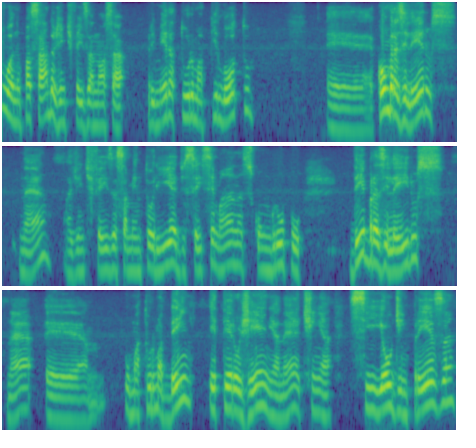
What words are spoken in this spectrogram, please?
o ano passado, a gente fez a nossa primeira turma piloto é, com brasileiros, né? A gente fez essa mentoria de seis semanas com um grupo de brasileiros, né? É, uma turma bem heterogênea, né? Tinha CEO de empresa,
